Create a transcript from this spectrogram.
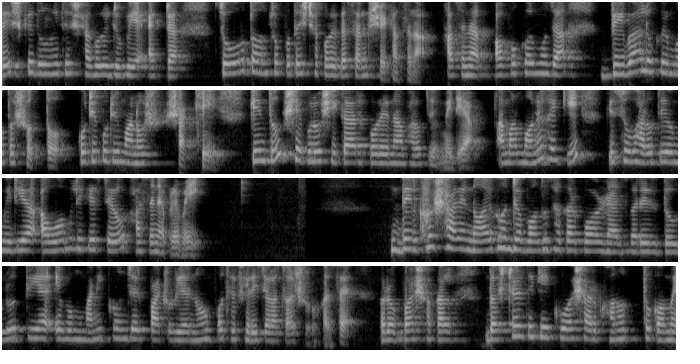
দেশকে দুর্নীতির সাগরে ডুবিয়ে একটা চোরতন্ত্র প্রতিষ্ঠা করে গেছেন শেখ হাসিনা। হাসিনার অপকর্ম যা দিবালোকের মতো সত্য, কোটি কোটি মানুষ সাক্ষী, কিন্তু সেগুলো স্বীকার করে না ভারতীয় মিডিয়া। আমার মনে হয় কি, কিছু ভারতীয় মিডিয়া লীগের চেয়েও হাসিনা প্রেমী। দীর্ঘ সাড়ে নয় ঘণ্টা বন্ধ থাকার পর রাজবাড়ির দৌলতদিয়া এবং মানিকগঞ্জের পাটুরিয়া নৌপথে ফেরি চলাচল শুরু হয়েছে। রোববার সকাল দশটার দিকে কুয়াশার ঘনত্ব কমে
